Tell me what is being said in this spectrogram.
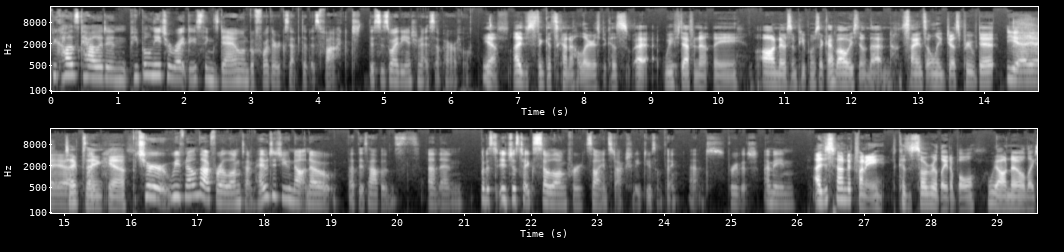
because Kaladin, people need to write these things down before they're accepted as fact. This is why the internet is so powerful. Yeah, I just think it's kind of hilarious because uh, we've definitely all know some people who's like, I've always known that, and science only just proved it, Yeah, yeah, yeah. type It's like, thing. yeah, but sure, we've known that for a long time. How did you not know that this happens? And then, but it's, it just takes so long for science to actually do something and prove it. I mean, I just found it funny because it's so relatable. We all know like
